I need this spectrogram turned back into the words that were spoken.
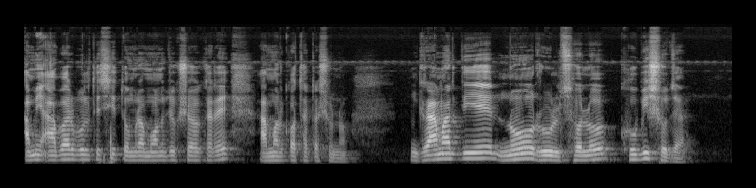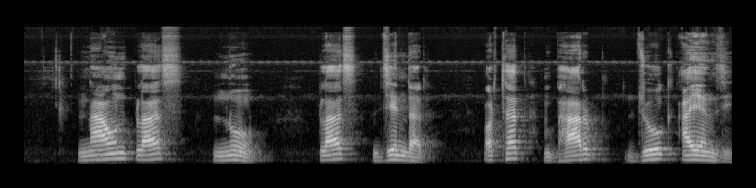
আমি আবার বলতেছি, তোমরা মনোযোগ সহকারে আমার কথাটা শোনো। গ্রামার দিয়ে নো রুলস হলো খুবই সোজা। Noun plus no plus gerund অর্থাৎ ভার্ব যোগ আইএনজি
